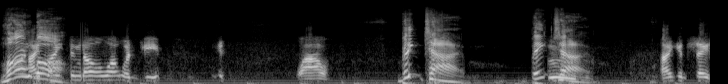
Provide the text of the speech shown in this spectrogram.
Long ball. I'd like to know what would be. Wow. Big time. Big Mm. time. I could say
